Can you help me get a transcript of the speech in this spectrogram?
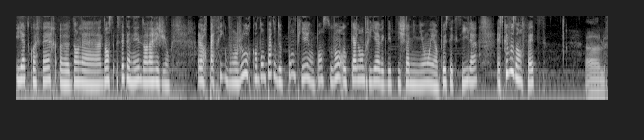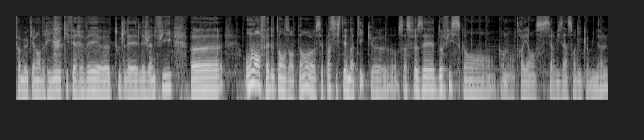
il y a de quoi faire euh, dans la, dans, cette année dans la région. Alors, Patrick, bonjour. Quand on parle de pompier, on pense souvent au calendrier avec des petits chats mignons et un peu sexy, là. Est-ce que vous en faites? Ah, le fameux calendrier qui fait rêver euh, toutes les, les jeunes filles. Euh, on l'en fait de temps en temps, euh, c'est pas systématique. ça se faisait d'office quand, quand on travaillait en service d'incendie communal.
